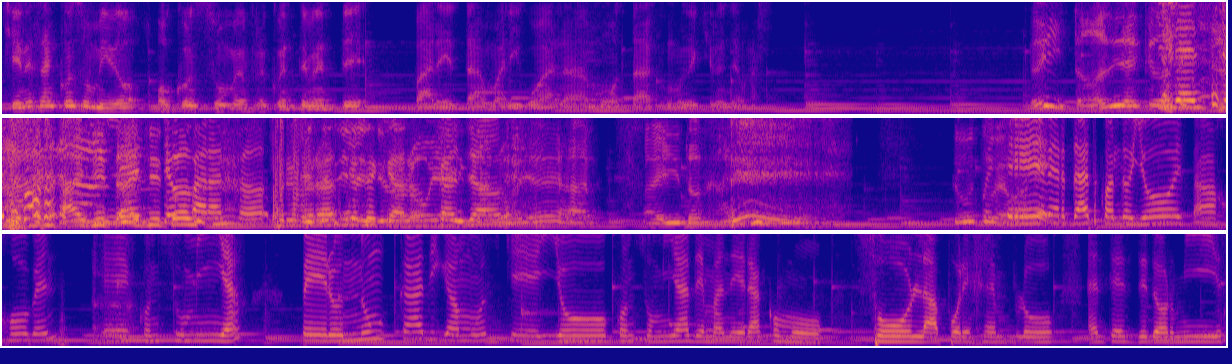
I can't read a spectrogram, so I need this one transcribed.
¿Quiénes han consumido o consumen frecuentemente vareta, marihuana, mota, como le quieran llamar? Uy, todos dirán que Silencio. Ay, sí, ay, sí, Silencio todos- para todos. Primera vez que se silencio no quedaron lo voy a editar, callados. lo voy a dejar ahí dos. Ay, tú, tú, Pues, de verdad, cuando yo estaba joven, eh, consumía, pero nunca, digamos, que yo consumía de manera como sola, por ejemplo, antes de dormir.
